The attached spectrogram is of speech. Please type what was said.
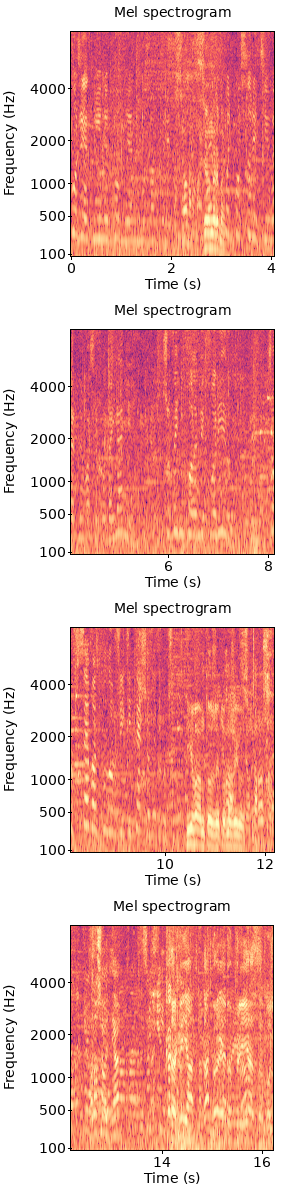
Боже, як мені невдобно, я не можу вам передати. Все нормально. Все нормально. Господь Бог сторицю верне ваше подаяння, щоб ви ніколи не хворіли, щоб все у вас було в житті те, що ви хочете. И вам тоже поможи Всё, Господи. хорошего, хорошего дня. Спасибо. Как приятно, да? Да, это приятно, боже,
